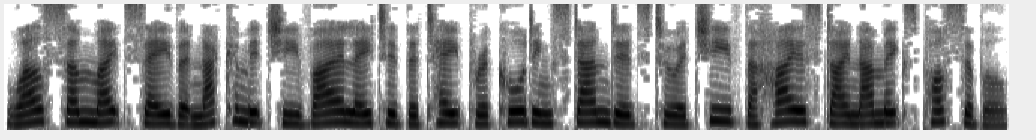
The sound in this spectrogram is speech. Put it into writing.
While some might say that Nakamichi violated the tape recording standards to achieve the highest dynamics possible,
